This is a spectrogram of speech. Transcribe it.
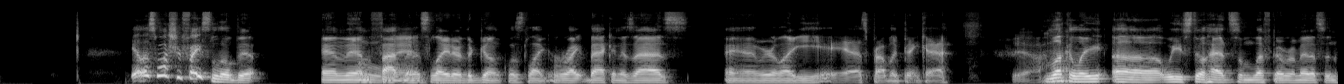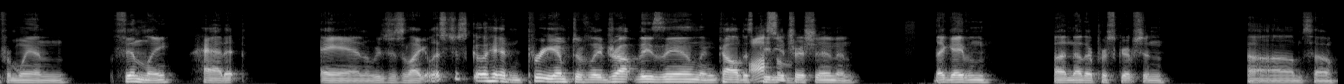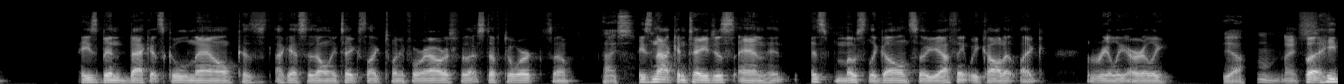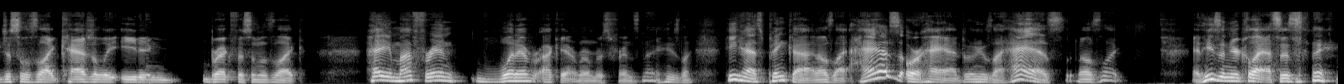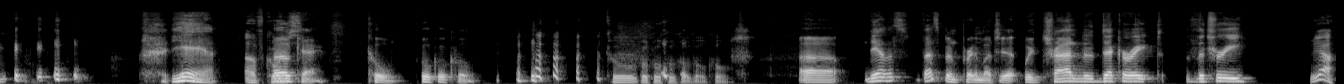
"Yeah, let's wash your face a little bit." And then Oh, five man. minutes later, the gunk was like right back in his eyes, and we were like, "Yeah, that's probably pink eye." Yeah. Luckily, uh, we still had some leftover medicine from when Finley had it. And we just like, let's just go ahead and preemptively drop these in and called his Awesome. pediatrician and they gave him another prescription. Um, so he's been back at school now because I guess it only takes like 24 hours for that stuff to work. So Nice. he's not contagious and it, it's mostly gone. So yeah, I think we caught it like really early. Mm, nice. But he just was like casually eating breakfast and was like, Hey, my friend, whatever, I can't remember his friend's name. He's like, he has pink eye. And I was like, has or had? And he was like, has. And I was like, and he's in your class, isn't he? yeah. Of course. Okay. Cool. Cool, cool, cool. Cool, cool, cool, cool, cool, cool, cool. Uh yeah, that's that's been pretty much it. We tried to decorate the tree. Yeah.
